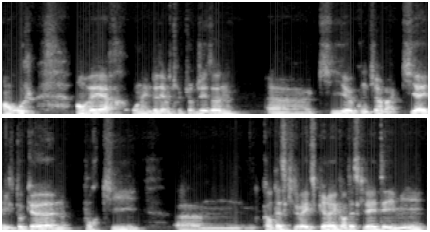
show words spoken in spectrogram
en rouge. En vert, on a une deuxième structure JSON qui contient bah, qui a émis le token, pour qui, quand est-ce qu'il va expirer, quand est-ce qu'il a été émis,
